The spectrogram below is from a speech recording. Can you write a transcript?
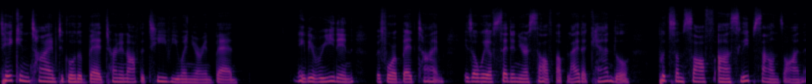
taking time to go to bed, turning off the TV when you're in bed, maybe reading before bedtime is a way of setting yourself up. Light a candle, put some soft uh, sleep sounds on.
